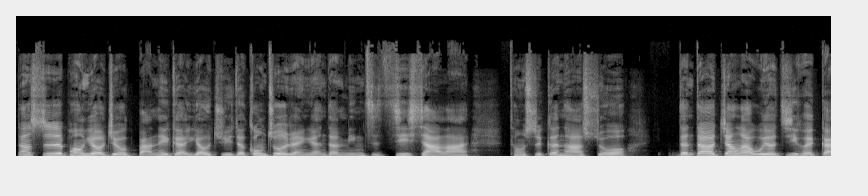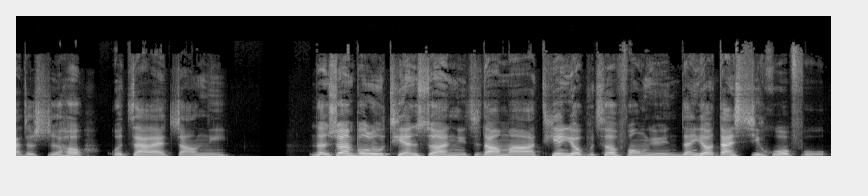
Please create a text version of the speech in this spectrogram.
当时朋友就把那个邮局的工作人员的名字记下来，同时跟他说，等到将来我有机会改的时候。我再来找你。人算不如天算，你知道吗？天有不测风云，人有旦夕祸福。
